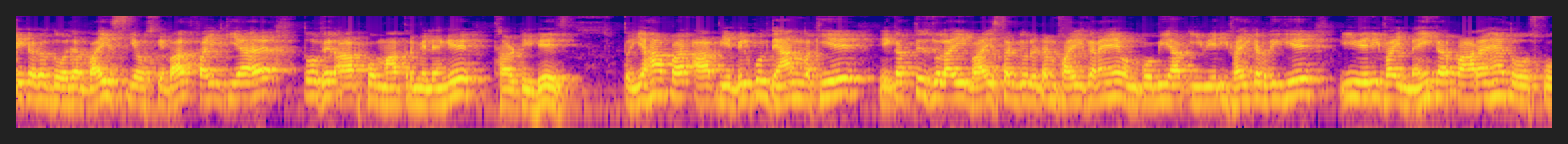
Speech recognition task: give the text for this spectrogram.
1 अगस्त 2022 या उसके बाद फ़ाइल किया है तो फिर आपको मात्र मिलेंगे 30 डेज़। तो यहाँ पर आप ये बिल्कुल ध्यान रखिए, इकतीस जुलाई बाईस तक जो रिटर्न फ़ाइल करें हैं, उनको भी आप ई वेरीफाई कर दीजिए। ई वेरीफाई नहीं कर पा रहे हैं तो उसको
